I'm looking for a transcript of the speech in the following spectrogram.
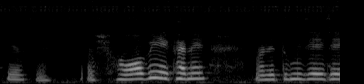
ঠিক আছে? সবই এখানে মানে তুমি যে যে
